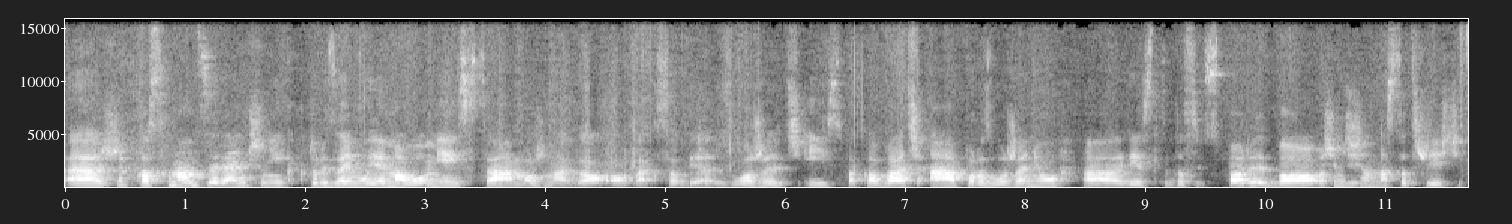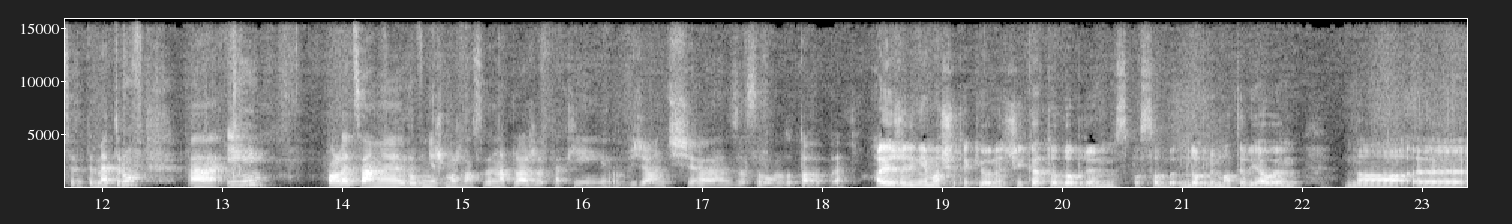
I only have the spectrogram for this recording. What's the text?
E, szybko schnący ręcznik, który zajmuje mało miejsca, można go o tak sobie złożyć i spakować, a po rozłożeniu e, jest dosyć spory, bo 80 na 130 cm e, i polecamy, również można sobie na plaży taki wziąć e, ze sobą do torby. A jeżeli nie ma się takiego ręcznika, to dobrym sposobem, dobrym materiałem na e,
